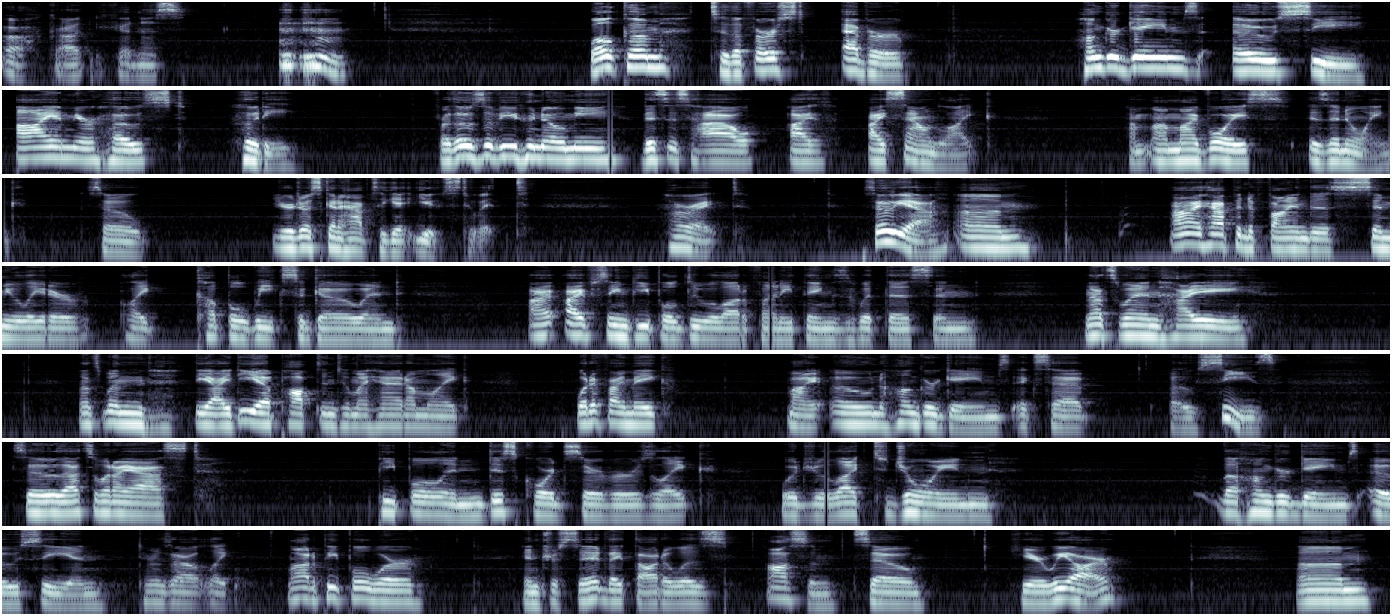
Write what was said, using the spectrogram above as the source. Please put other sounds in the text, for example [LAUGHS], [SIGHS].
oh, God, goodness. [CLEARS THROAT] Welcome to the first ever Hunger Games OC. I am your host, Hoodie. For those of you who know me, this is how I, I sound like. My voice is annoying, so you're just gonna have to get used to it. Alright. So yeah, um, I happened to find this simulator like couple weeks ago, and I, I've seen people do a lot of funny things with this, and that's when I. That's when the idea popped into my head. I'm like, what if I make my own Hunger Games except OCs? So that's when I asked people in Discord servers, like, would you like to join the Hunger Games OC, and turns out like a lot of people were interested. They thought it was awesome. So here we are. Um,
